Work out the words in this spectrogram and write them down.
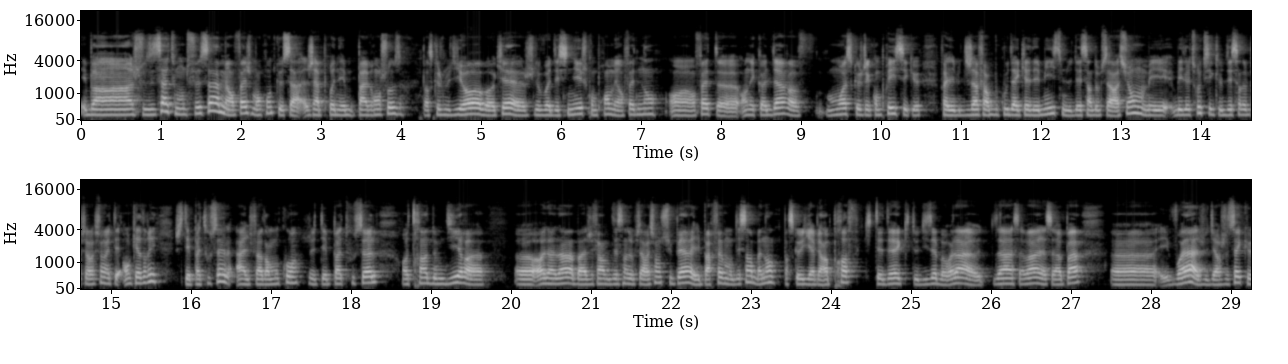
et ben je faisais ça tout le monde fait ça mais en fait je me rends compte que ça j'apprenais pas grand chose parce que je me dis oh bah ok je le vois dessiner je comprends mais en fait non. En, fait euh, en école d'art euh, moi ce que j'ai compris c'est que fallait déjà faire beaucoup d'académisme de dessin d'observation mais mais le truc c'est que le dessin d'observation était encadré. J'étais pas tout seul à le faire dans mon coin. J'étais pas tout seul en train de me dire euh, oh là là, bah, j'ai fait un dessin d'observation, super, il est parfait mon dessin. Bah non, parce qu'il y avait un prof qui t'aidait, qui te disait, bah voilà, là ça va, là ça va pas. Euh, et voilà, je veux dire, je sais que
